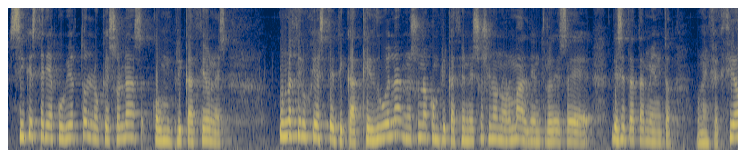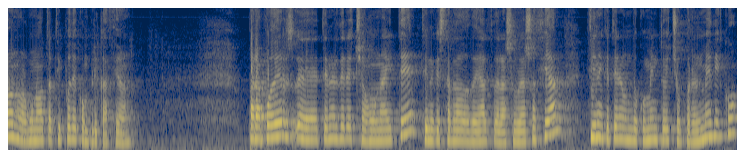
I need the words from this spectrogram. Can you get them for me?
Sí que estaría cubierto lo que son las complicaciones. Una cirugía estética que duela no es una complicación, eso es lo normal dentro de ese, de ese tratamiento. Una infección o algún otro tipo de complicación. Para poder eh, tener derecho a una IT, tiene que estar dado de alta de la Seguridad Social, tiene que tener un documento hecho por el médico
